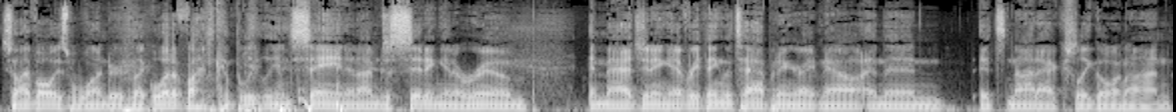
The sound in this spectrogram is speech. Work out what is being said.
So I've always wondered, like, what if I'm completely insane and I'm just sitting in a room imagining everything that's happening right now, and then it's not actually going on.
